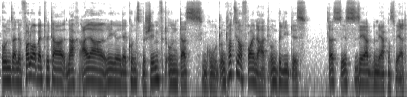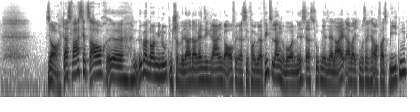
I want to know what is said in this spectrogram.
und seine Follower bei Twitter nach aller Regel der Kunst beschimpft und das gut und trotzdem auch Freunde hat und beliebt ist. Das ist sehr bemerkenswert. So, das war's jetzt auch. Äh, über neun Minuten schon wieder. Da werden sich wieder einige aufregen, dass die Folge wieder viel zu lang geworden ist. Das tut mir sehr leid, aber ich muss euch auch was bieten.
